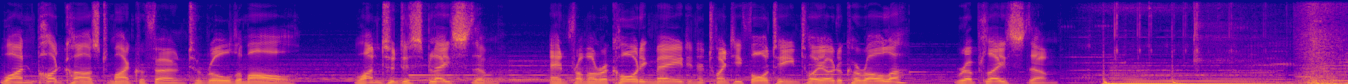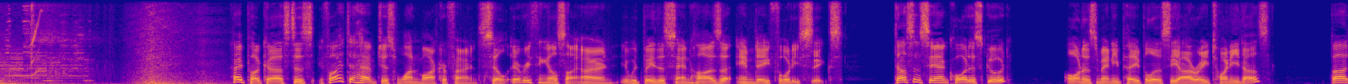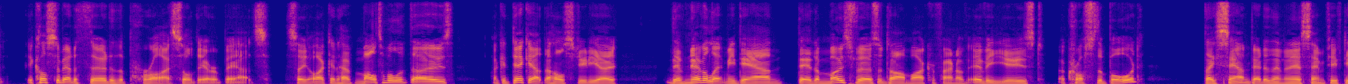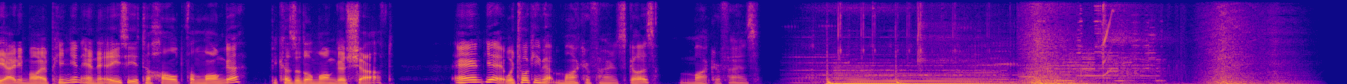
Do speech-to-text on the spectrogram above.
One podcast microphone to rule them all, one to displace them, and from a recording made in a 2014 Toyota Corolla, replace them. Hey podcasters, if I had to have just one microphone, sell everything else I own, it would be the Sennheiser MD46. Doesn't sound quite as good on as many people as the RE20 does, but it costs about a third of the price or thereabouts. So I could have multiple of those. I could deck out the whole studio. They've never let me down. They're the most versatile microphone I've ever used across the board. They sound better than an SM58 in my opinion, and they're easier to hold for longer because of the longer shaft. And yeah, we're talking about microphones, guys. Microphones.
